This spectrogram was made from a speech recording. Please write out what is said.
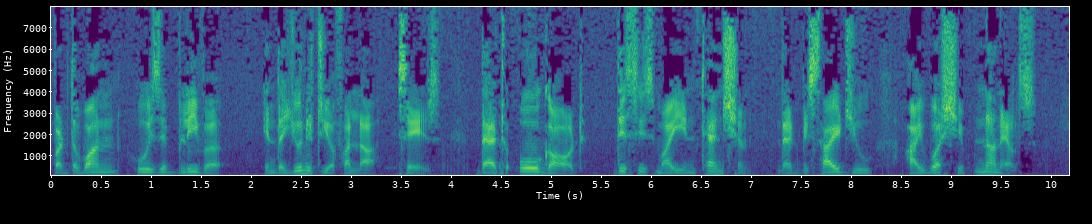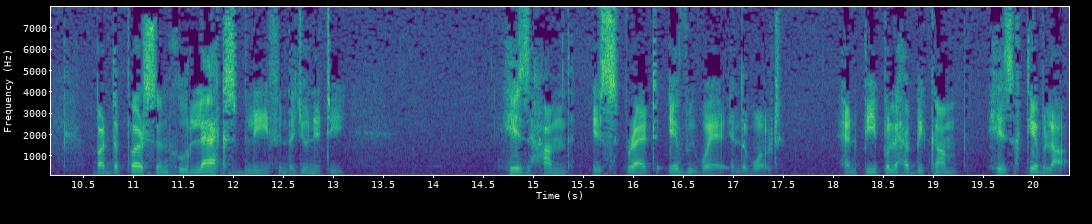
But the one who is a believer in the unity of Allah says that, O God, this is my intention that beside you I worship none else. But the person who lacks belief in the unity, his hamd is spread everywhere in the world, and people have become his qibla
